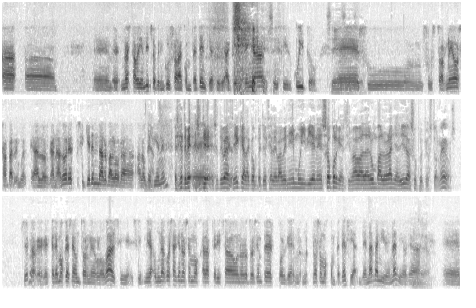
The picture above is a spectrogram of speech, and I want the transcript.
a eh, eh, no está bien dicho, pero incluso a la competencia, a quien tenga su circuito, eh, sus torneos, a, los ganadores, si quieren dar valor a, lo que tienen. Es que eso, te, iba a decir que a la competencia le va a venir muy bien eso, porque encima va a dar un valor añadido a sus propios torneos. Sí, pero que, queremos que sea un torneo global. Si, mira, una cosa que nos hemos caracterizado nosotros siempre es porque no, somos competencia de nada ni de nadie. O sea, eh,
